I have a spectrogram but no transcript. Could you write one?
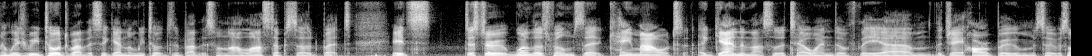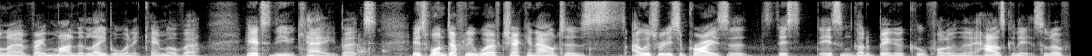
in which we talked about this again, and we talked about this on our last episode. But it's just a, one of those films that came out again in that sort of tail end of the um, the J horror boom. So it was on a very minor label when it came over here to the UK. But it's one definitely worth checking out. And I was really surprised that this isn't got a bigger cult following than it has, because it sort of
